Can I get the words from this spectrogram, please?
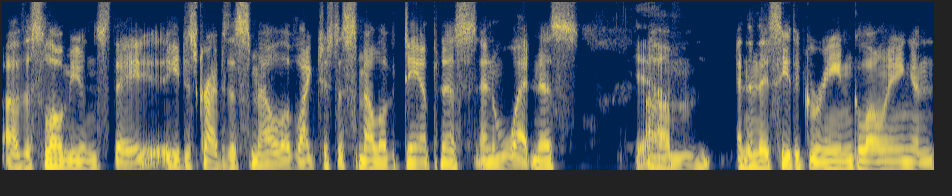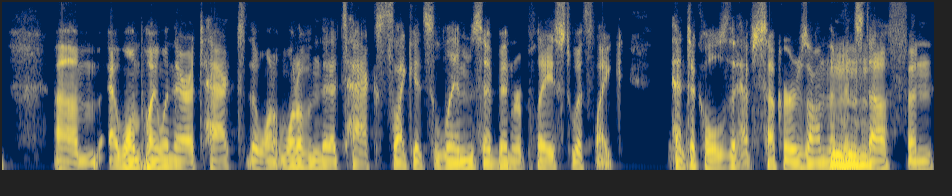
of the slow mutants they he describes the smell of like just a smell of dampness and wetness. Yeah. Um and then they see the green glowing and um at one point when they're attacked the one one of them that attacks like its limbs have been replaced with like tentacles that have suckers on them and Mhm. stuff. And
